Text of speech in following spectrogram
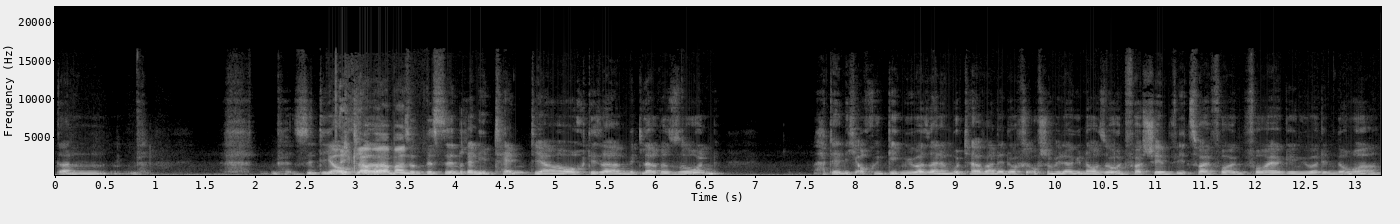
dann sind die auch glaube, äh, so ein bisschen renitent, ja auch, dieser mittlere Sohn hat er nicht auch gegenüber seiner Mutter, war der doch auch schon wieder genauso unverschämt wie zwei Folgen vorher gegenüber dem Noah.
